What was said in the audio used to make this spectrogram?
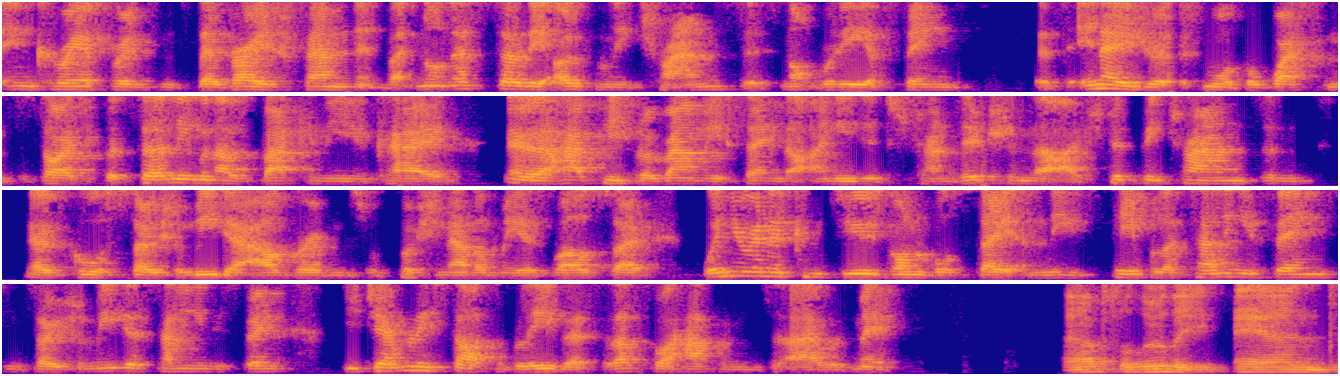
in Korea, for instance, they're very feminine, but not necessarily openly trans. It's not really a thing that's in Asia. It's more of a Western society. But certainly when I was back in the UK, you know, I had people around me saying that I needed to transition, that I should be trans, and you know, of course, social media algorithms were pushing that on me as well. So when you're in a confused, vulnerable state and these people are telling you things and social media is telling you these things, you generally start to believe it. So that's what happened uh, with me. Absolutely. And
